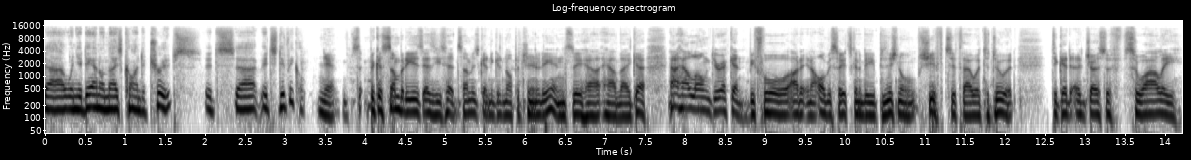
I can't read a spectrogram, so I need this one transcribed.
uh, when you're down on those kind of troops, it's uh, it's difficult. Yeah, because somebody is, as he said, somebody's going to get an opportunity and see how, how they go. How, how long do you reckon before, I don't you know, obviously it's going to be positional shifts if they were to do it, to get a Joseph Suaalii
